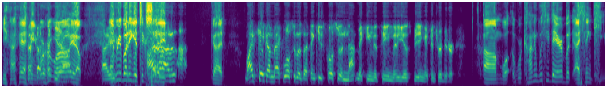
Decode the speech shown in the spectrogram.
Yeah, I mean, we're, we're Yeah. all, you know, I- everybody gets excited. I- I- Go ahead. my take on Mack Wilson is I think he's closer to not making the team than he is being a contributor. Um, well, we're kind of with you there, but I think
